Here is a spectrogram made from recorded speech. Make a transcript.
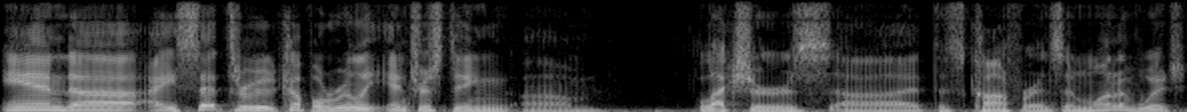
And uh, I sat through a couple really interesting um, lectures uh, at this conference, and one of which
